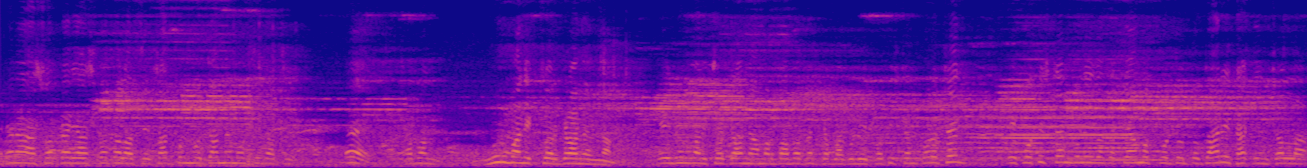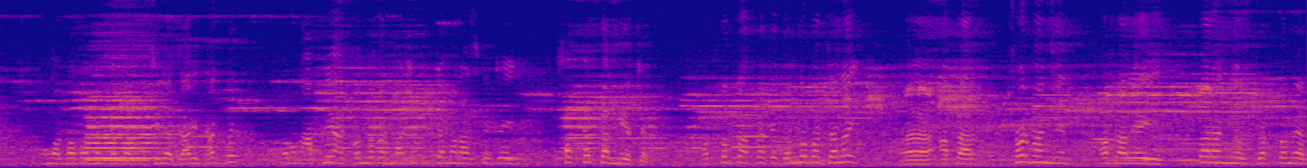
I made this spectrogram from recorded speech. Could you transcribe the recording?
এখানে সরকারি হাসপাতাল আছে সাতকুম্ব জামে মসজিদ আছে হ্যাঁ এবং নূরমানিকচর গ্রামের নাম। এই নূরমানিকচর গ্রামে আমার বাবা বেন কাবলাগুলি প্রতিষ্ঠান করেছেন। এই প্রতিষ্ঠানগুলি যাতে কেমন পর্যন্ত জারি থাকে, ইনশাল্লাহ আমার বাবা বেন কাবলাগুলি ছিল জারি থাকবে। এবং আপনি খন্দকার মাসিদুজ্জামান আজকে যে সাক্ষাৎকার নিয়েছেন অত্যন্ত আপনাকে ধন্যবাদ জানাই। আপনার সর্বাঙ্গীন আপনার এই তারা নিউজ ডট কমের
